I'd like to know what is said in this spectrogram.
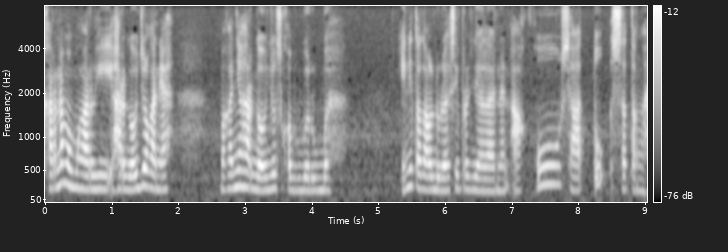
karena mempengaruhi harga ojol kan ya. Makanya harga ojol suka berubah-ubah. Ini total durasi perjalanan aku satu setengah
